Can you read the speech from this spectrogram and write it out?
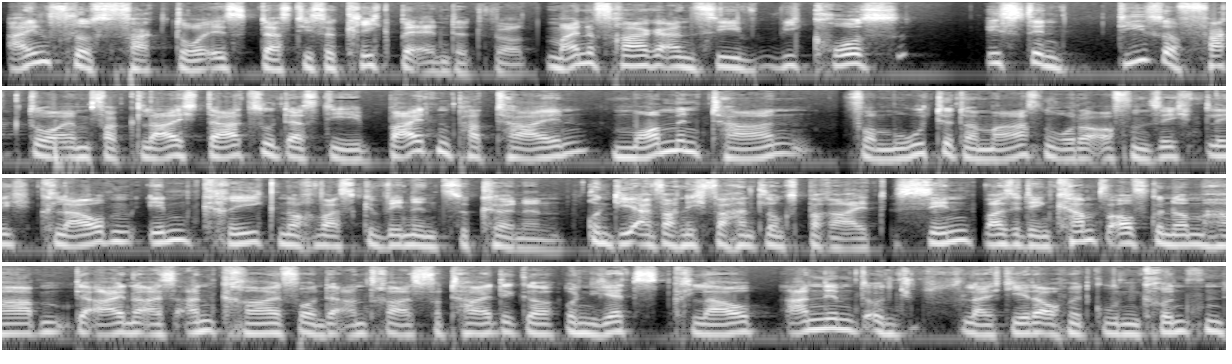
Einflussfaktor ist, dass dieser Krieg beendet wird. Meine Frage an Sie, wie groß ist denn dieser Faktor im Vergleich dazu, dass die beiden Parteien momentan vermutetermaßen oder offensichtlich glauben, im Krieg noch was gewinnen zu können und die einfach nicht verhandlungsbereit sind, weil sie den Kampf aufgenommen haben, der eine als Angreifer und der andere als Verteidiger und jetzt glaubt, annimmt und vielleicht jeder auch mit guten Gründen,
